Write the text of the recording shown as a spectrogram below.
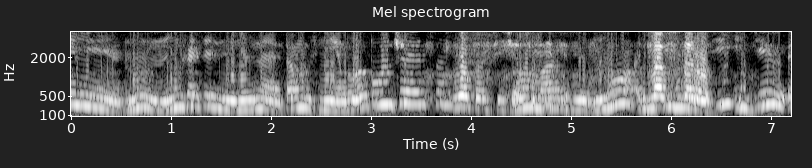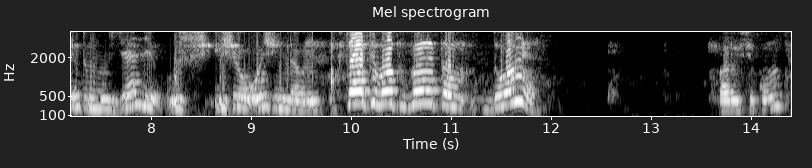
Ими, ну, не хотели, не знаю, там их не было, получается. Вот он сейчас, видите? Но решили идею эту мы взяли уж еще очень давно. Кстати, вот в этом доме, пару секунд,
